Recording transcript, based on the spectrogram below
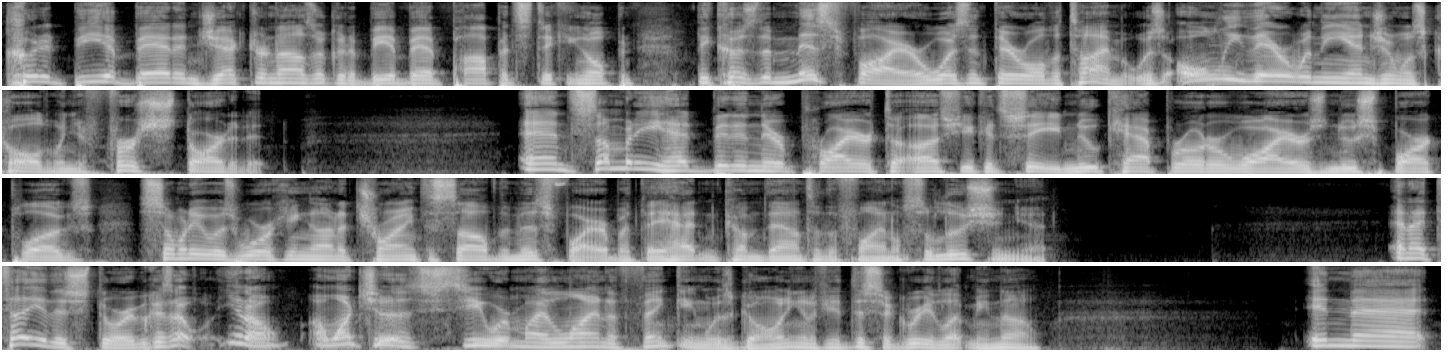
could it be a bad injector nozzle? Could it be a bad poppet sticking open? Because the misfire wasn't there all the time. It was only there when the engine was cold, when you first started it. And somebody had been in there prior to us. You could see new cap rotor wires, new spark plugs. Somebody was working on it trying to solve the misfire, but they hadn't come down to the final solution yet. And I tell you this story because I, you know, I want you to see where my line of thinking was going. And if you disagree, let me know. In that,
